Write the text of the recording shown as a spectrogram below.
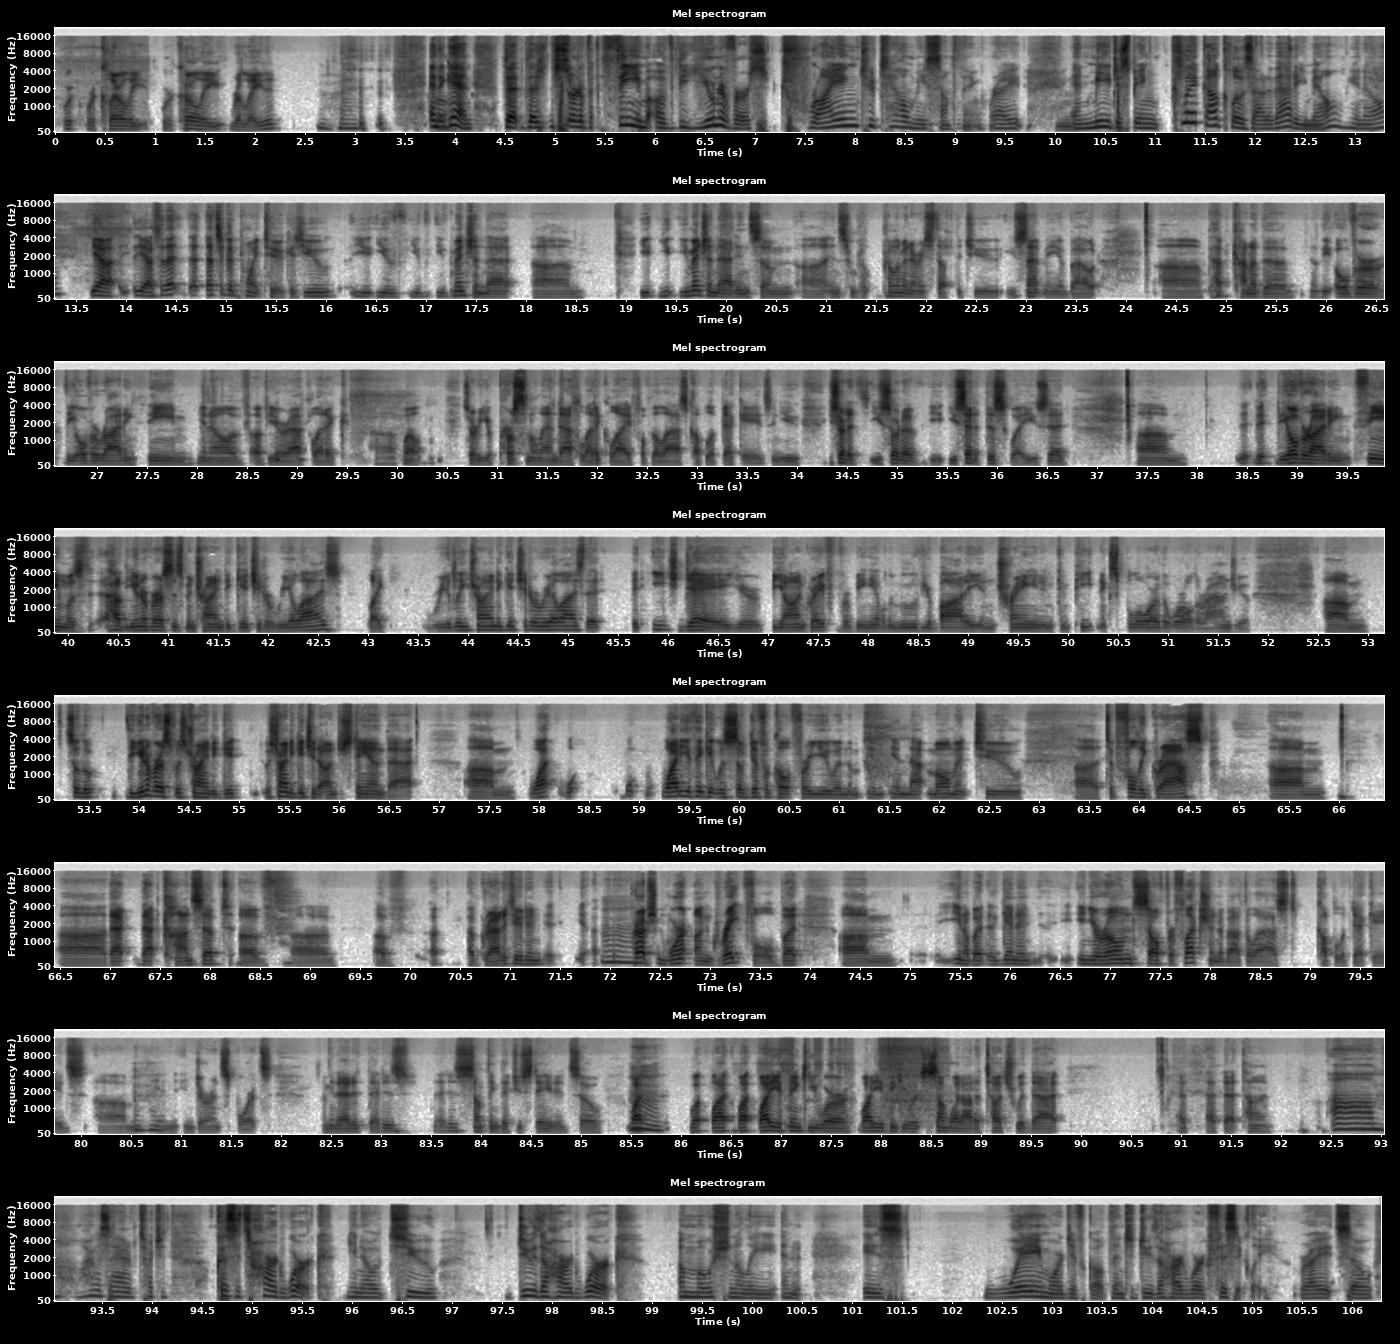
were, were clearly were clearly related Mm-hmm. And again, the the sort of theme of the universe trying to tell me something, right? Mm. And me just being click, I'll close out of that mm. email, you know. Yeah, yeah. So that, that that's a good point too, because you you you've you've you've mentioned that um, you, you, you mentioned that in some uh, in some preliminary stuff that you you sent me about uh, kind of the you know, the over the overriding theme, you know, of of your athletic, uh, well, sort of your personal and athletic life over the last couple of decades. And you you sort of you sort of you, you said it this way. You said. Um, the, the overriding theme was how the universe has been trying to get you to realize, like really trying to get you to realize that that each day you're beyond grateful for being able to move your body and train and compete and explore the world around you. Um, so the the universe was trying to get was trying to get you to understand that. Um, what, why do you think it was so difficult for you in the in, in that moment to uh, to fully grasp um, uh, that that concept of uh, of uh, of gratitude and mm. perhaps you weren't ungrateful, but um, you know, but again, in, in your own self reflection about the last couple of decades um, mm-hmm. in endurance sports, I mean, that is, that is that is something that you stated. So why, mm. what, why, why, why do you think you were, why do you think you were somewhat out of touch with that at, at that time? Um, why was I out of touch? Because it's hard work, you know, to do the hard work emotionally and is way more difficult than to do the hard work physically, right? So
